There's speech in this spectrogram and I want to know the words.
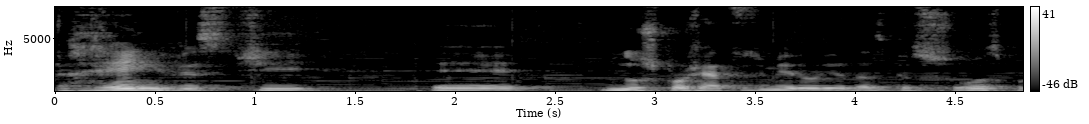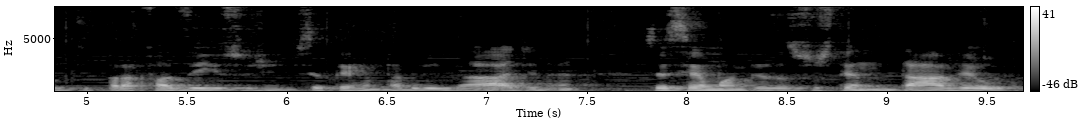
reinvestir é, nos projetos de melhoria das pessoas, porque para fazer isso a gente precisa ter rentabilidade, né? precisa ser uma empresa sustentável,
